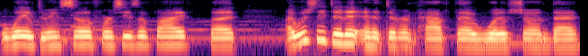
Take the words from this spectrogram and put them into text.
a way of doing so for season 5, but I wish they did it in a different path that would have shown that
